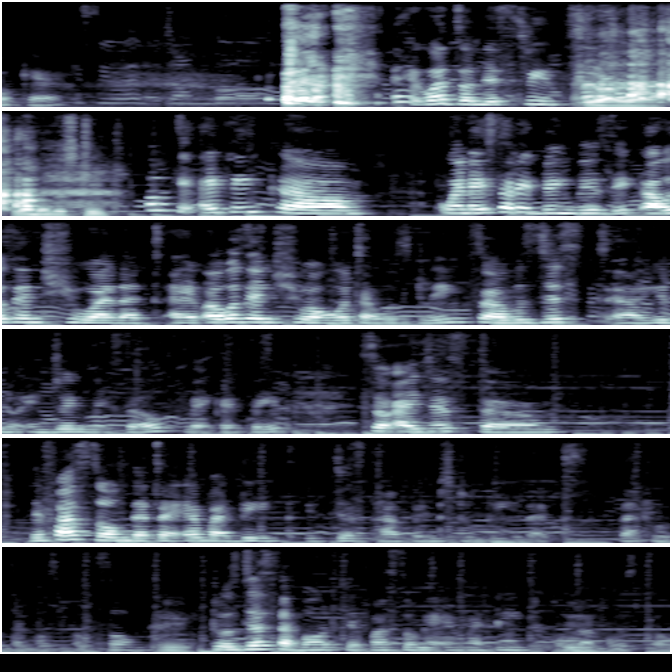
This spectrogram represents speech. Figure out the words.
Okay. Hey, What's on the streets? Yeah, yeah. Word on the street. Okay, I think um, when I started doing music, I wasn't sure that I, I wasn't sure what I was doing. So I was just, uh, you know, enjoying myself, like I said. So I just, um, the first song that I ever did, it just happened to be that that was a gospel song. It was just about the first song I ever did was a gospel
